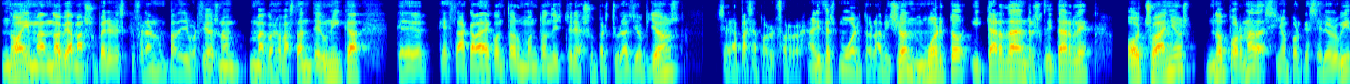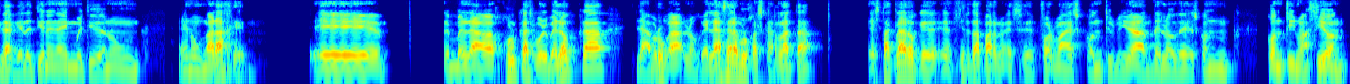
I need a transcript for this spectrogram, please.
No, hay no había más superiores que fueran un padre divorciado, es una, cosa bastante única que, que acaba de contar un montón de historias súper chulas Job Jones, se la pasa por el forro de las narices, muerto. La visión, muerto, y tarda en resucitarle ocho años, no por nada, sino porque se le olvida que le tienen ahí metido en un, en un garaje. Eh, la Hulka se vuelve loca, la bruja, lo que le hace a la bruja escarlata, está claro que en cierta forma es continuidad de lo de es continuación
